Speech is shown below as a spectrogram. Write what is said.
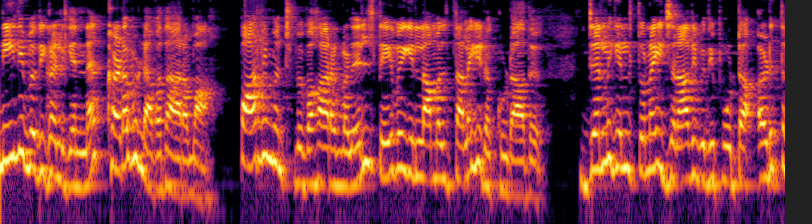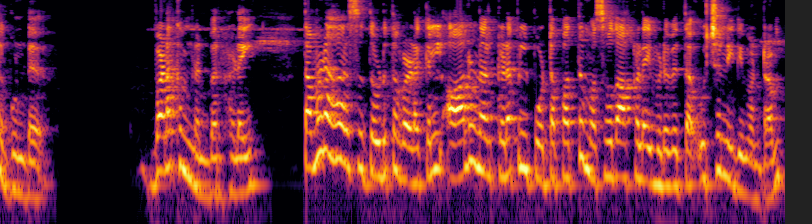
நீதிபதிகள் என்ன கடவுள் அவதாரமா? பார்லிமெண்ட் விவகாரங்களில் தேவையில்லாமல் தலையிடக்கூடாது. டெல்லியில் துணை ஜனாதிபதி போட்ட அடுத்த குண்டு. வணக்கம் நண்பர்களே. தமிழக அரசு தொடுத்த வழக்கில் ஆளுநர் கிடப்பில் போட்ட பத்து மசோதாக்களை விடுவித்த உச்சநீதிமன்றம்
